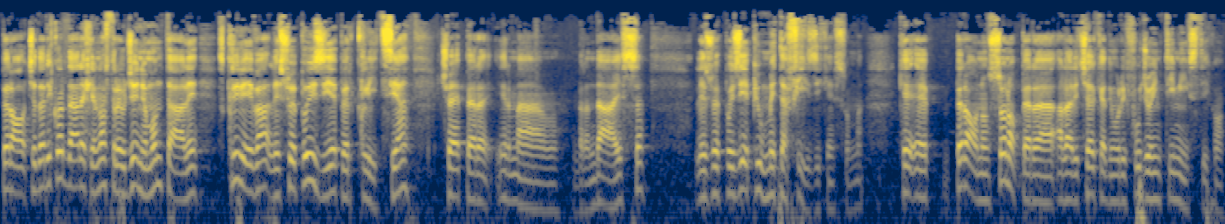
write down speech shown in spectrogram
però c'è da ricordare che il nostro Eugenio Montale scriveva le sue poesie per Clizia, cioè per Irma Brandeis, le sue poesie più metafisiche, insomma, che eh, però non sono per, alla ricerca di un rifugio intimistico,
